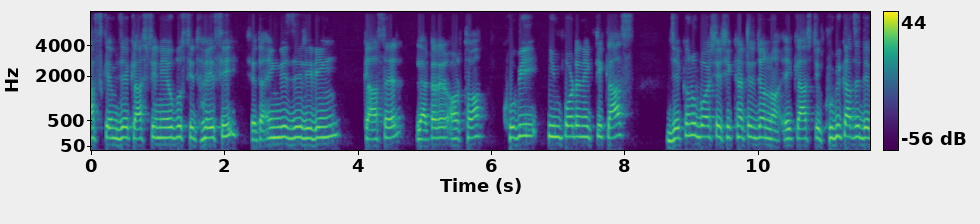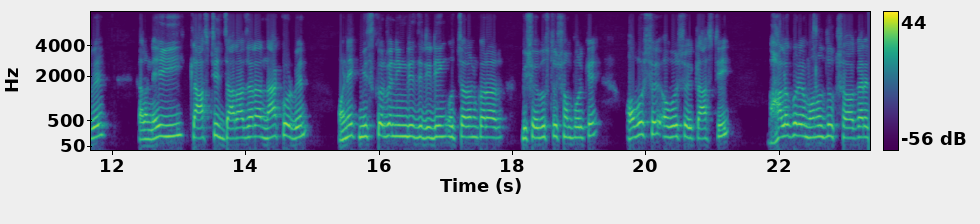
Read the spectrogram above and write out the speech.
আজকে আমি যে ক্লাসটি নিয়ে উপস্থিত হয়েছি, সেটা ইংরেজি রিডিং ক্লাসের লেটারের অর্থ খুবই ইম্পর্টেন্ট একটি ক্লাস যে কোনো বয়সে শিক্ষার্থীর জন্য এই ক্লাসটি খুবই কাজে দেবে, কারণ এই ক্লাসটি যারা যারা না করবেন, অনেক মিস করবেন ইংরেজি রিডিং উচ্চারণ করার বিষয়বস্তু সম্পর্কে। অবশ্যই অবশ্যই ক্লাসটি ভালো করে মনোযোগ সহকারে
